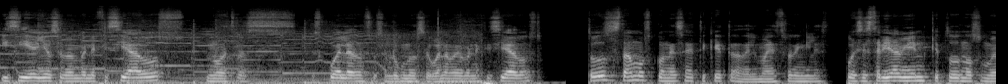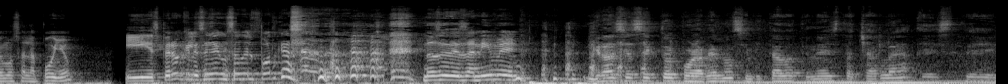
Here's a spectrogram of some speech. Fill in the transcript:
y si ellos se ven beneficiados, nuestras escuelas, nuestros alumnos se van a ver beneficiados. Todos estamos con esa etiqueta del maestro de inglés. Pues estaría bien que todos nos sumemos al apoyo y espero que les haya gustado el podcast. no se desanimen. Gracias Héctor por habernos invitado a tener esta charla. Este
